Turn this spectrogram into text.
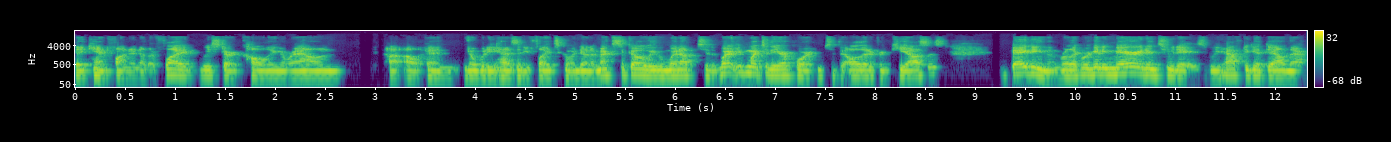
they can't find another flight. We start calling around uh, uh and nobody has any flights going down to mexico. We went up to the went to the airport and to the, all the different kiosks begging them. We're like we're getting married in two days. We have to get down there.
